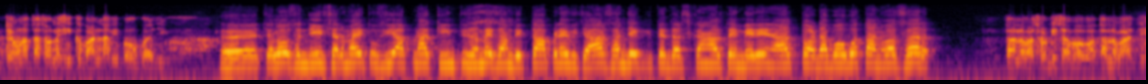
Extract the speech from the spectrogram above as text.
ਇਕੱਠੇ ਹੋਣਾ ਤਾਂ ਤੁਹਾਨੂੰ ਇੱਕ ਬਣਨਾ ਵੀ ਪਊਗਾ ਜੀ। ਚਲੋ ਸੰਜੀਵ ਸ਼ਰਮਾ ਜੀ ਤੁਸੀਂ ਆਪਣਾ ਕੀਮਤੀ ਸਮੇਂ ਸਾਨੂੰ ਦਿੱਤਾ ਆਪਣੇ ਵਿਚਾਰ ਸਾਂਝੇ ਕੀਤੇ ਦਰਸ਼ਕਾਂ ਨਾਲ ਤੇ ਮੇਰੇ ਨਾਲ। ਤੁਹਾਡਾ ਬਹੁਤ ਬਹੁਤ ਧੰਨਵਾਦ ਸਰ। ਧੰਨਵਾਦ ਸੋਢੀ ਸਾਹਿਬ ਬਹੁਤ ਧੰਨਵਾਦ ਜੀ।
